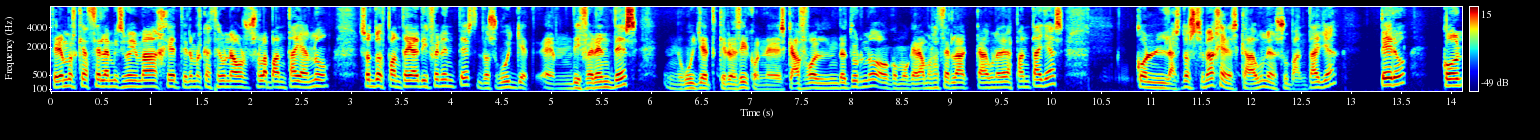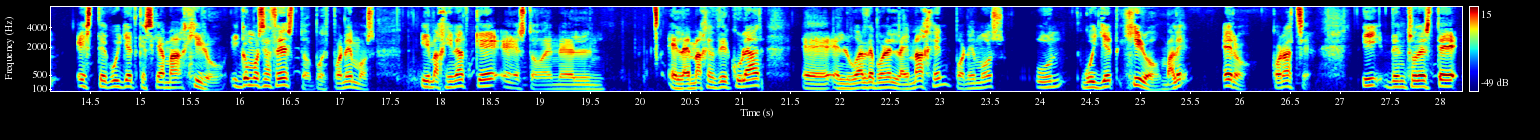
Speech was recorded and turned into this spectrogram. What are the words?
¿Tenemos que hacer la misma imagen? ¿Tenemos que hacer una sola pantalla? No. Son dos pantallas diferentes, dos widgets em, diferentes. Widget, quiero decir, con el scaffold de turno o como queramos hacer cada una de las pantallas, con las dos imágenes, cada una en su pantalla, pero con este widget que se llama Hero. ¿Y cómo se hace esto? Pues ponemos, imaginad que esto, en, el, en la imagen circular, eh, en lugar de poner la imagen, ponemos un widget hero, ¿vale? Hero, con H. Y dentro de este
